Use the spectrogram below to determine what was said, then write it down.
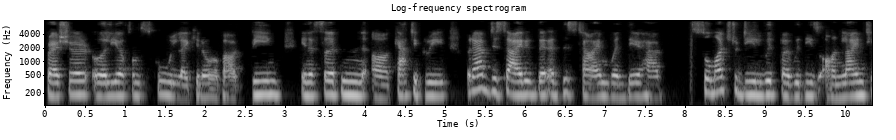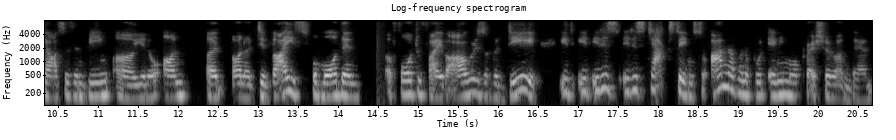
pressure earlier from school like you know about being in a certain uh, category. But i've decided that at this time when they have so much to deal with but with these online classes and being uh, you know on a, on a device for more than uh, four to five hours of a day it, it, it is it is taxing. So i'm not going to put any more pressure on them.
